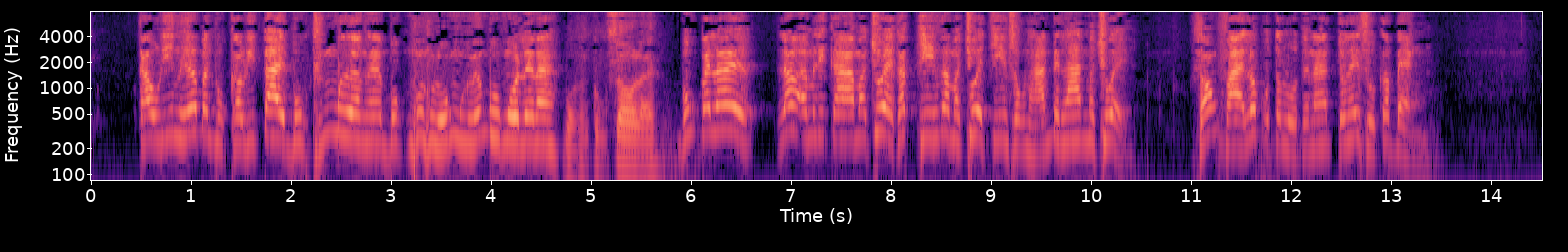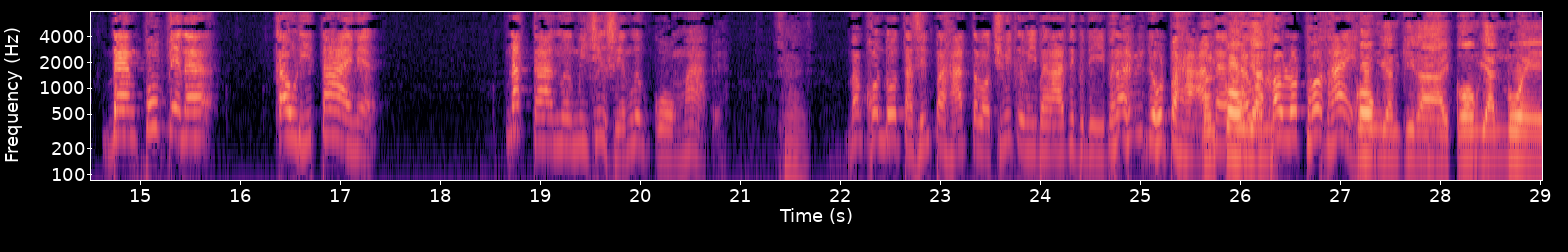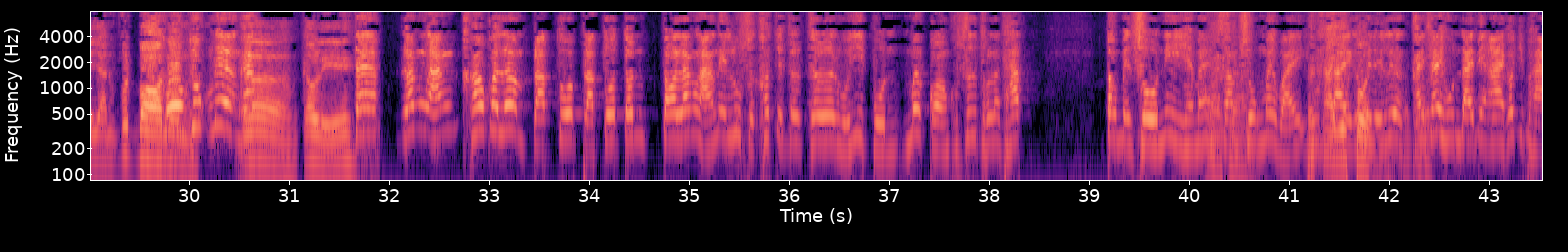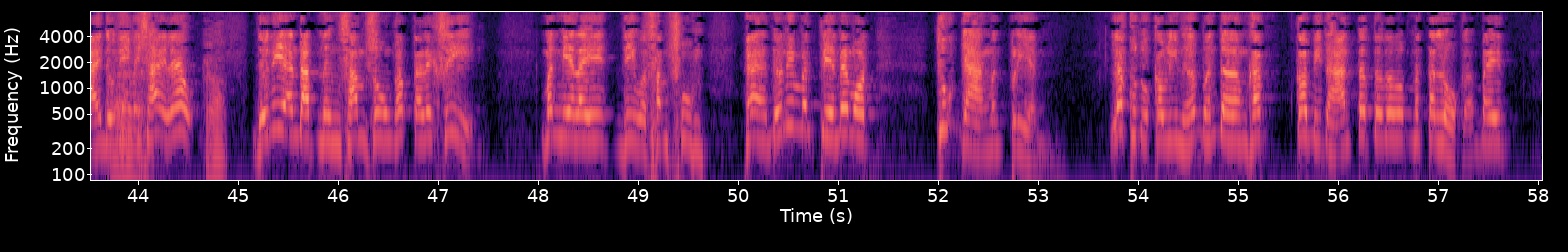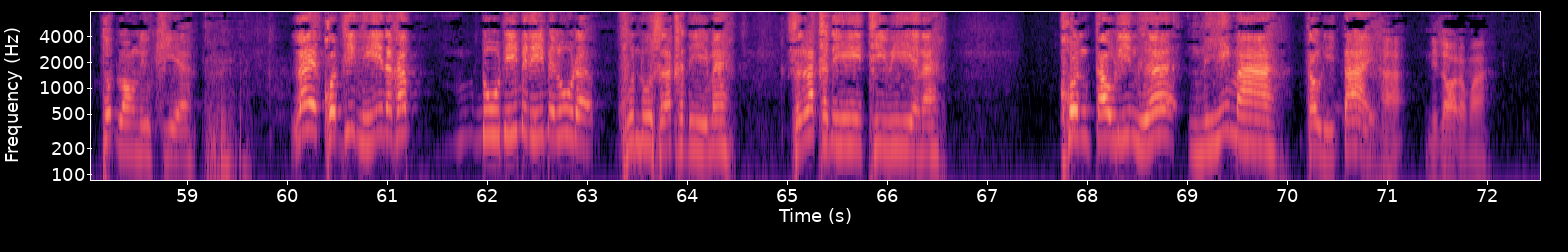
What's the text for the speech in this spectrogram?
เกาหลีเหนือมันบุกเกาหลีใต้บุกถึงเมืองนะบุกเมืองหลวงเมืองเหลืองบุกหมดเลยนะบวกทั้งกรุงโซลเลย บุกไปเลย แล้วอเมริกามาช่วยครับ จีนก็มาช่วยจีนส่งทหารเป็นล้านมาช่วยสองฝ่ายลบอุตลุดเลยนะ จนในที่สุดก็แบ่ง แบ่งปุ๊บเนี่ยนะ เกาหลีใต้เนี่ย นักการเมืองมีชื่อเสียงเรื่องโกงมากเลยใช่บางคนโดนตัดสินประหารตลอดชีวิตก็มีประธานาธิบดีประธานาธิบดีโดนประหารมันนะโกงแต่ยัว่านเขาลดโทษให้ โกงยันกีฬาโกงยันมวย ยันฟุตบอลโกงทุกเรื่องครับเออเกาหลีแต่ หลังๆเขาก็เริ่มปรับตัวปรับตัวตนตอนหลังๆเนี่ยรู้สึกเขาจะเจริญกว่าญี่ปุ่น เมื่อก่อนเขาซื้อโทรทัศน์ ต้องเป็นโซนี่ใช่ไหมใช่ใช่ซัมซุงไม่ไหวเป็นฮุนค่ายไดญี่ก็ปุ่นไม่ได้เรื่องใครใช้ฮุนไดเนี่ยอายเขาจิบหายเดี๋ยวนี้เออไม่ใช่แล้วครับเดี๋ยวนี้อันดับหนึ่งซัมซุงครับกาแล็กซี่มันมีอะไรดีกว่าซัมซุงฮะเดี๋ยวนี้มันเปลี่ยนไปหมด ทุกอย่างมันเปลี่ยน แล้วคุณดูเกาหลีเหนือเหมือนเดิมครับ ก็มีทหารเติบๆมันตลกอะไปทดลองนิวเคลียร์และคนที่หนีนะครับ ดูดีไม่ดีไม่รู้นะคุณดูสารคดีไหมสารคดีทีวีอะนะ คนเกาหลีเหนือหนีมาเกาหลีใต้ฮะนี่รอดออกมา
